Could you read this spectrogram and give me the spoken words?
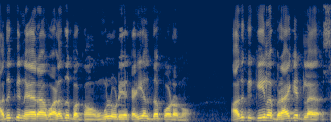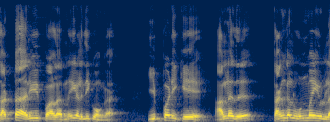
அதுக்கு நேராக வலது பக்கம் உங்களுடைய கையெழுத்தை போடணும். அதுக்கு கீழே பிராக்கெட்டில் சட்ட அறிவிப்பாளர்னு எழுதிக்கோங்க. இப்படிக்கு அல்லது தங்கள் உண்மையுள்ள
